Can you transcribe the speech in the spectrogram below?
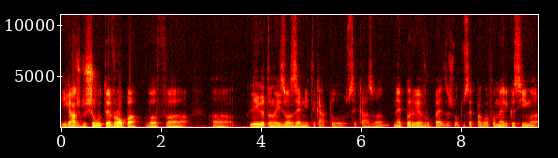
играч дошъл от Европа в а, а, лигата на извънземните, както се казва. Не е първи европеец, защото все пак в Америка си има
